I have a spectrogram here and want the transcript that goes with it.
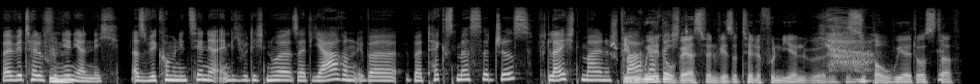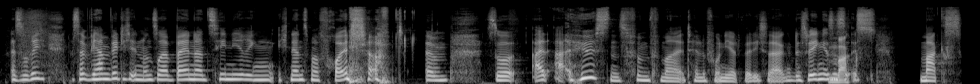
weil wir telefonieren Mhm. ja nicht. Also wir kommunizieren ja eigentlich wirklich nur seit Jahren über, über Textmessages, vielleicht mal eine Wie weirdo Sprachnachricht. wär's, wenn wir so telefonieren würden. Super weirdo Stuff. Also richtig, deshalb, wir haben wirklich in unserer beinahe zehnjährigen, ich nenne es mal Freundschaft, ähm, so höchstens fünfmal telefoniert, würde ich sagen. Deswegen ist Max. es Max.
